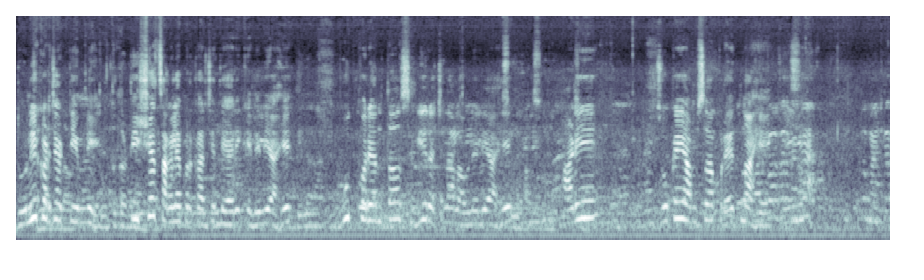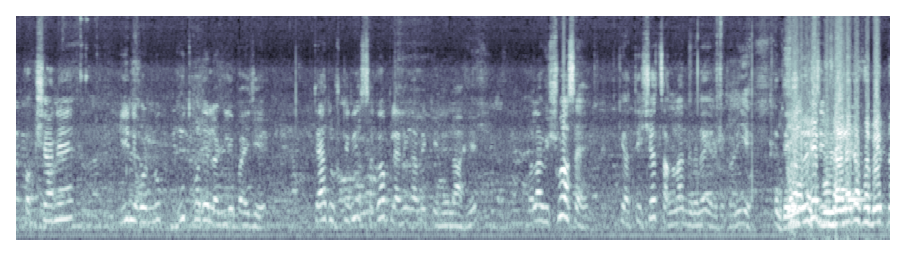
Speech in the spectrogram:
दोन्हीकडच्या टीमने अतिशय चांगल्या प्रकारची तयारी केलेली आहे. बूथपर्यंत सगळी रचना लावलेली आहे. आणि जो काही आमचा प्रयत्न आहे की पक्षाने ही निवडणूक बूथमध्ये लढली पाहिजे. त्या दृष्टीने सगळं प्लॅनिंग आम्ही केलेलं आहे. मला विश्वास आहे की अतिशय चांगला निर्णय या ठिकाणी येईल. म्हणजे बुलढाण्याच्या सभेत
